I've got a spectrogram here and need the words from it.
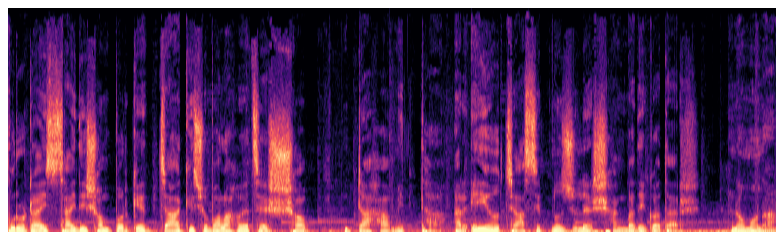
পুরোটাই সাইদি সম্পর্কে যা কিছু বলা হয়েছে সব ডাহা মিথ্যা। আর এই হচ্ছে আসিফ নজরুলের সাংবাদিকতার নমুনা।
